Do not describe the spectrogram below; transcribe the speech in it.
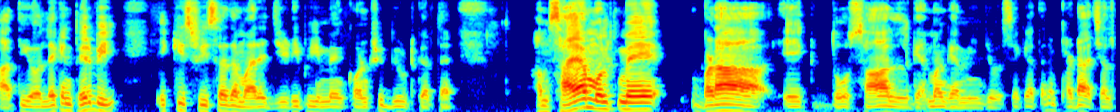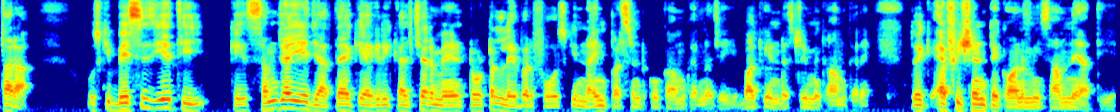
आती हो। लेकिन फिर भी इक्कीस फ़ीसद हमारे जी डी पी में कॉन्ट्रीब्यूट करता है। हमसाया मुल्क में बड़ा एक दो साल गहमा गहमी जो उसे कहते हैं ना, फटा चलता रहा। उसकी बेसिस ये थी कि समझा ये जाता है कि एग्रीकल्चर में टोटल लेबर फोर्स की नाइन परसेंट को काम करना चाहिए, बाकी इंडस्ट्री में काम करें। तो एक एफिशिएंट इकॉनमी सामने आती है।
